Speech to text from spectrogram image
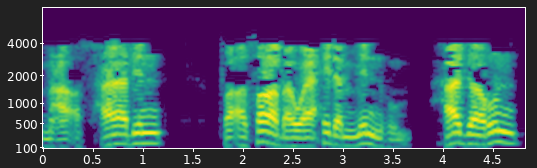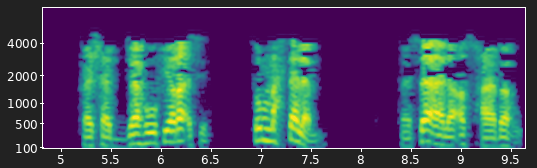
مع أصحاب فأصاب واحدا منهم حجر فشجه في رأسه ثم احتلم فسأل أصحابه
